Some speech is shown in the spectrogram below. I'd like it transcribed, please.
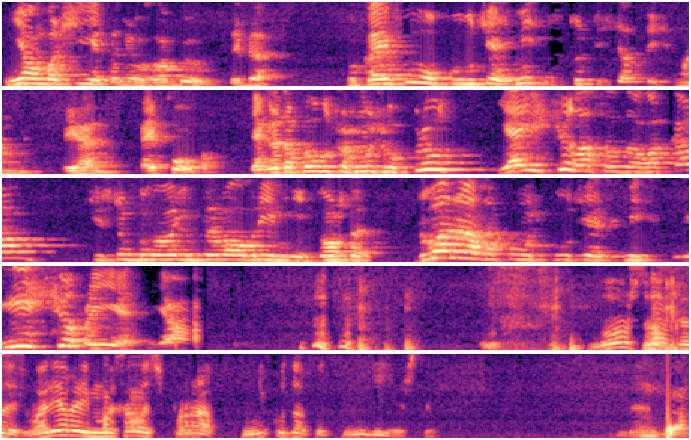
я вам вообще это не забыл, ребят. Ну кайфово получать в месяц 150 тысяч монет, реально, кайфово. Я когда получил, вышел в плюс, я еще раз создал аккаунт, чтобы был интервал времени, потому что два раза помощь получается в месяц, и еще приятнее. Я ну, что сказать, Валера Михайлович прав, никуда тут не денешься. Да.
